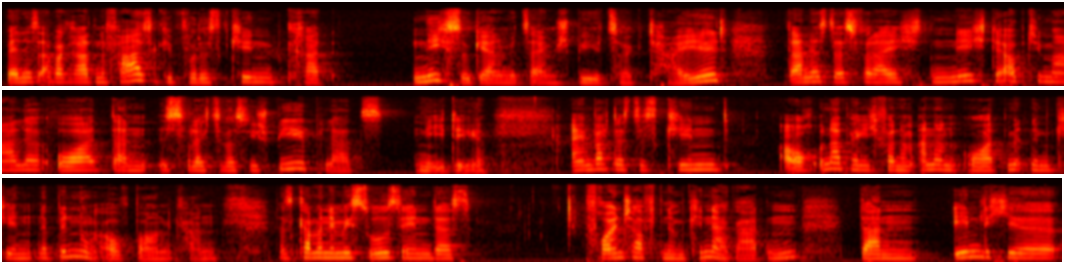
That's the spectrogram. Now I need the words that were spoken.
Wenn es aber gerade eine Phase gibt, wo das Kind gerade nicht so gerne mit seinem Spielzeug teilt, dann ist das vielleicht nicht der optimale Ort, dann ist vielleicht sowas wie Spielplatz eine Idee. Einfach, dass das Kind auch unabhängig von einem anderen Ort mit einem Kind eine Bindung aufbauen kann. Das kann man nämlich so sehen, dass Freundschaften im Kindergarten dann ähnliche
